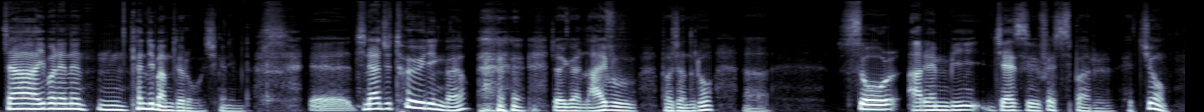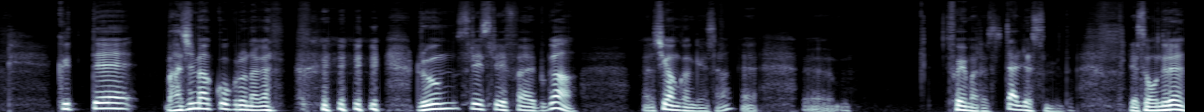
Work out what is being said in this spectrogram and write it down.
자, 이번에는, 음, 현디 맘대로 시간입니다. 에, 지난주 토요일인가요? 저희가 라이브 버전으로, 어, 소울 R&B 재즈 페스티벌을 했죠. 그때 마지막 곡으로 나간 룸 335가 시간 관계상 예, 음, 소위 말해서 잘렸습니다. 그래서 오늘은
